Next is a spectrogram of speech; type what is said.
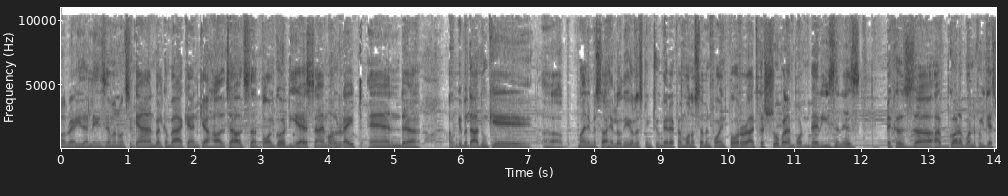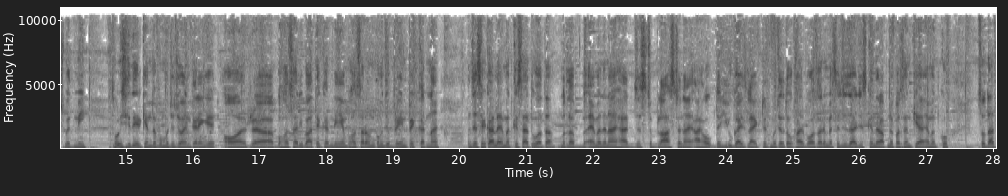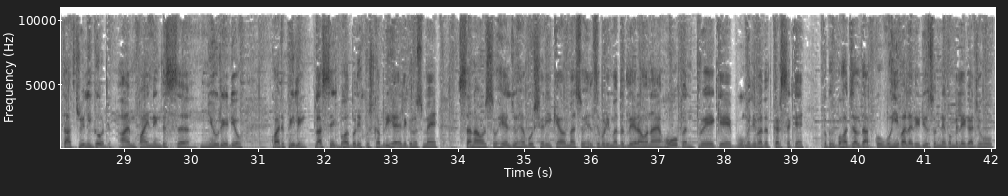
Alrighty then, ladies and gentlemen, once again, welcome back and क्या हाल चाल सब all good? Yes, I'm all right. And uh, आपको बता दूँ कि my name is Sahil Lodhi you listening to मेरा एफएम 107.4 और आज का शो बड़ा इंपॉर्टेंट है. Reason is because I got a wonderful guest with me थोड़ी सी देर के अंदर वो मुझे ज्वाइन करेंगे और uh, बहुत सारी बातें करनी है. बहुत सारा उनको मुझे ब्रेन पिक करना है. जैसे कल अहमद के साथ हुआ था मतलब Ahmed and I had just blast and I I hope that you guys liked it मुझे तो खैर बहुत सारे मैसेजेस आए जिसके अंदर आपने पसंद किया अहमद को। So that that's really good I am finding this new radio quite appealing plus एक बहुत बड़ी खुशखबरी है, लेकिन उसमें सना और सुहेल जो है वो शरीक हैं और मैं सुहेल से बड़ी मदद ले रहा हूँ। आई होप एंड प्रे के वो मेरी मदद कर सकें। तो बहुत जल्द आपको वही वाला रेडियो सुनने को मिलेगा जो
